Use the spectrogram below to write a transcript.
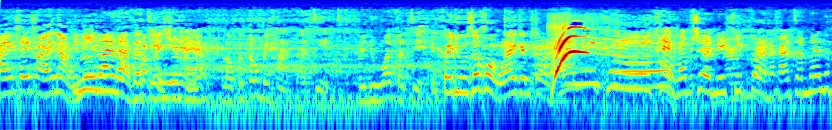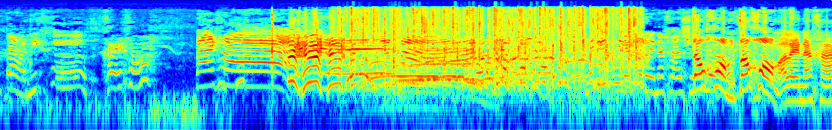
ายๆคล้ายๆหนังที่นี่ไร่นาตาของเจดใช่ไหมผักเราก็ต้องไปหาตาเจด ไปดูว่าตาเจดเป็นไปดูเจ้าของไร่กันก่อนนี่คือแขกรับเชิญในคลิปก่อนนะคะจำได้หรือเปล่านี่คือ ใครคะตายค่ะไม่ได้เสียกันเลยนะคะเจ้าของเจ้าของอะไรนะคะ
